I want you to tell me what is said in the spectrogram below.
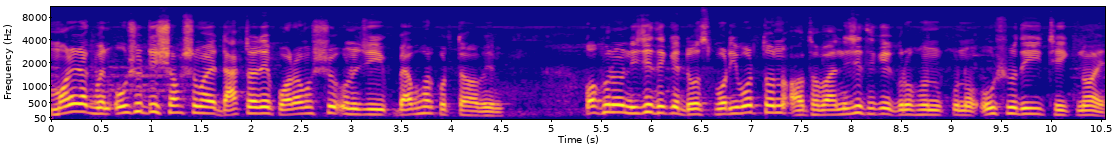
মনে রাখবেন, ওষুধটি সবসময় ডাক্তারের পরামর্শ অনুযায়ী ব্যবহার করতে হবে। কখনো নিজে থেকে ডোজ পরিবর্তন অথবা নিজে থেকে গ্রহণ কোনো ঔষধই ঠিক নয়।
